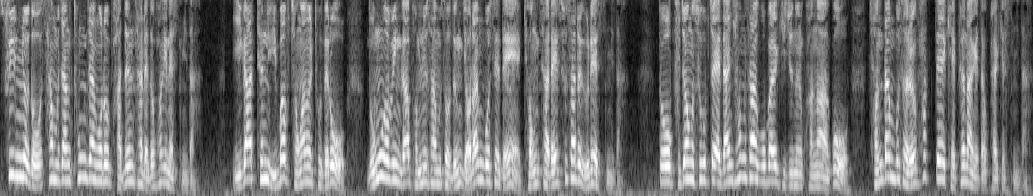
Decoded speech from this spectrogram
수임료도 사무장 통장으로 받은 사례도 확인했습니다. 이 같은 위법 정황을 토대로 노무업인과 법률사무소 등 11곳에 대해 경찰에 수사를 의뢰했습니다. 또 부정수급자에 대한 형사고발 기준을 강화하고 전담부서를 확대 개편하겠다고 밝혔습니다.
